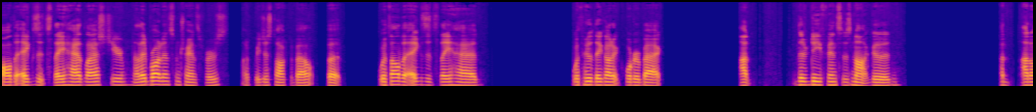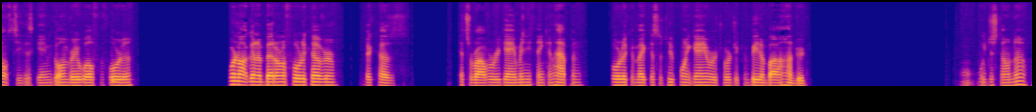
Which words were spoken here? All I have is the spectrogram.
all the exits they had last year. Now, they brought in some transfers, like we just talked about, but with all the exits they had, with who they got at quarterback, I, their defense is not good. I, I don't see this game going very well for Florida. We're not going to bet on a Florida cover because it's a rivalry game. Anything can happen. Florida can make us a two point game, or Georgia can beat them by 100. We just don't know.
